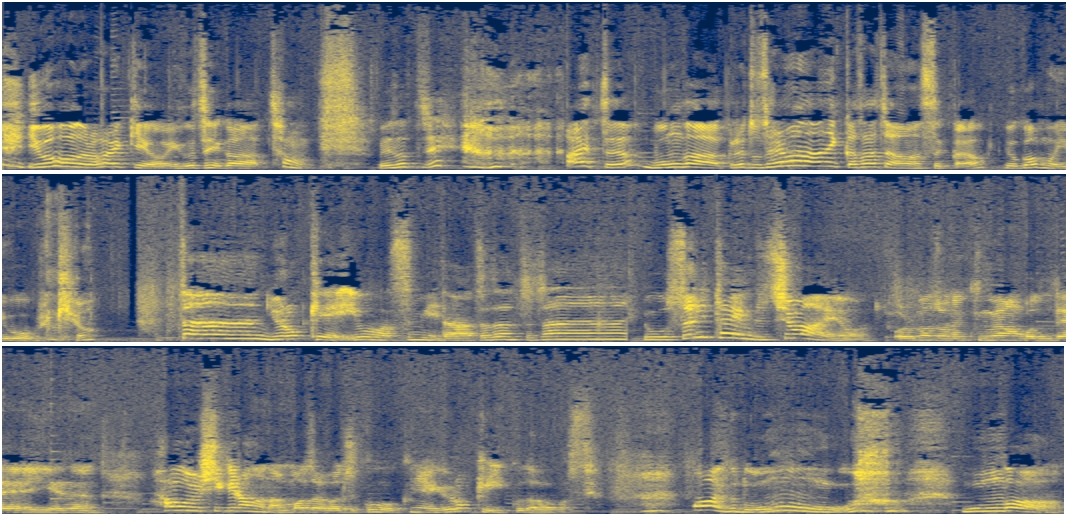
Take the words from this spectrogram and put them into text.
입어보도록 할게요. 이거 제가 참 왜 샀지? 하여튼 뭔가 그래도 살만하니까 사지 않았을까요? 이거 한번 입어볼게요. 짠! 이렇게 입어봤습니다. 짜잔 짜잔. 이거 3타임즈 치마예요. 얼마 전에 구매한 건데 얘는 하울 시기랑은 안 맞아가지고 그냥 이렇게 입고 나와봤어요. 아 이거 너무 뭔가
